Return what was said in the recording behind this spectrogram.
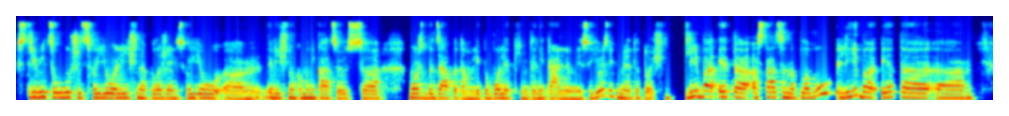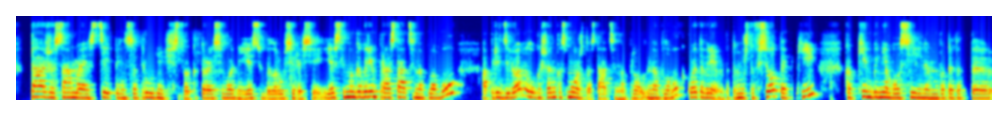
стремиться улучшить свое личное положение, свою э, личную коммуникацию с, может быть, Западом, либо более какими-то нейтральными союзниками, это точно. Либо это остаться на плаву, либо это э, та же самая степень сотрудничества, которая сегодня есть у Беларуси и России. Если мы говорим про остаться на плаву, определенно Лукашенко сможет остаться на, на плаву какое-то время, потому что все-таки, каким бы ни был сильным вот этот э,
